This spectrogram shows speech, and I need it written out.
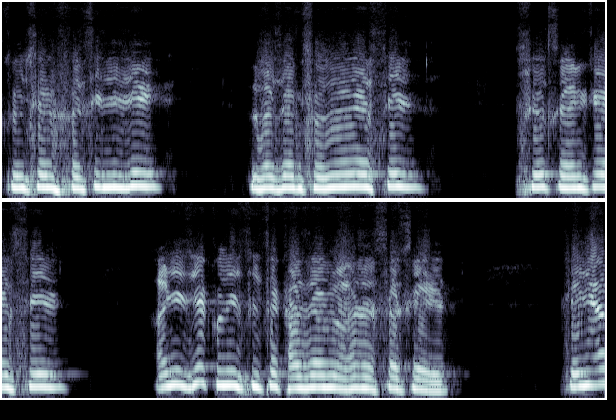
तुमचे प्रतिनिधी वजन सोनवणे असतील सुतरंके असतील आणि जे कोणी तिथं खासदार महाराष्ट्राचे आहेत त्यांनी हा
